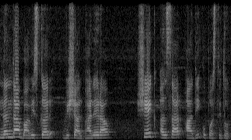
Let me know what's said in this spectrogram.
नंदा बाविस्कर विशाल भालेराव शेख अन्सार आदी उपस्थित होते.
